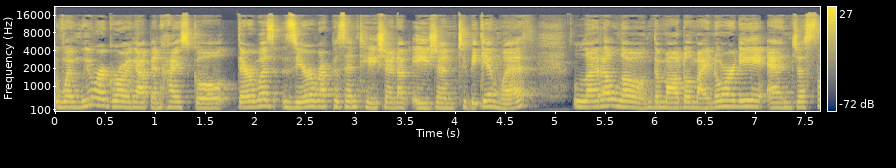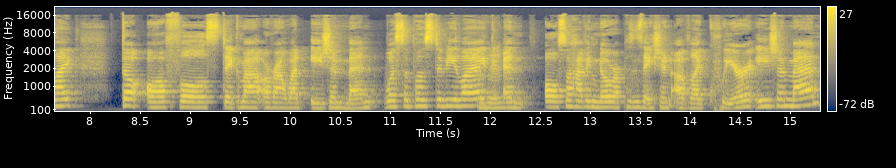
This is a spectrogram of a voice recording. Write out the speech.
when we were growing up in high school, there was zero representation of Asian to begin with, let alone the model minority and just like, the awful stigma around what Asian men was supposed to be like, mm-hmm. and also having no representation of like queer Asian men.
